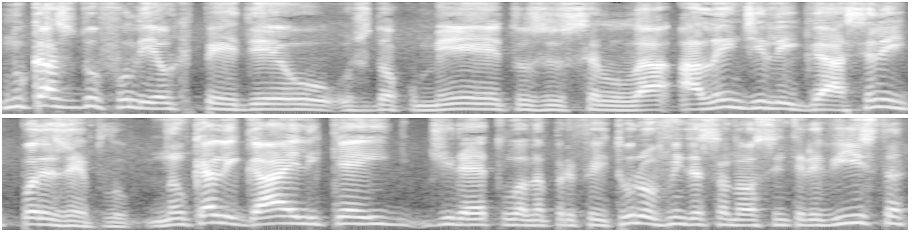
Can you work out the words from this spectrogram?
no caso do folião que perdeu os documentos e o celular, além de ligar, se ele, por exemplo, não quer ligar, ele quer ir direto lá na prefeitura ouvindo essa nossa entrevista,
